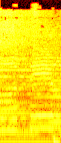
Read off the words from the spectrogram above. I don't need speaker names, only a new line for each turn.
Oh,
